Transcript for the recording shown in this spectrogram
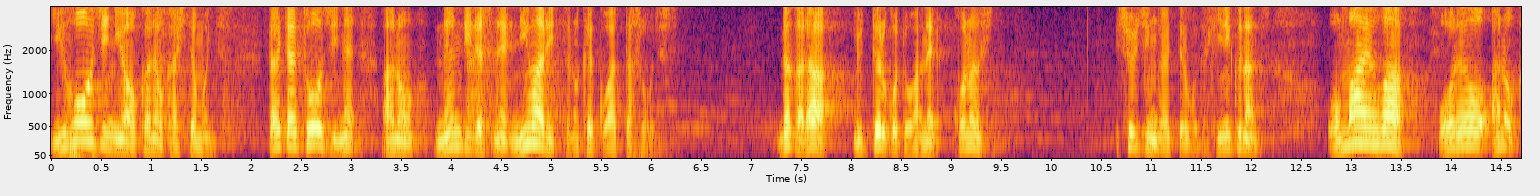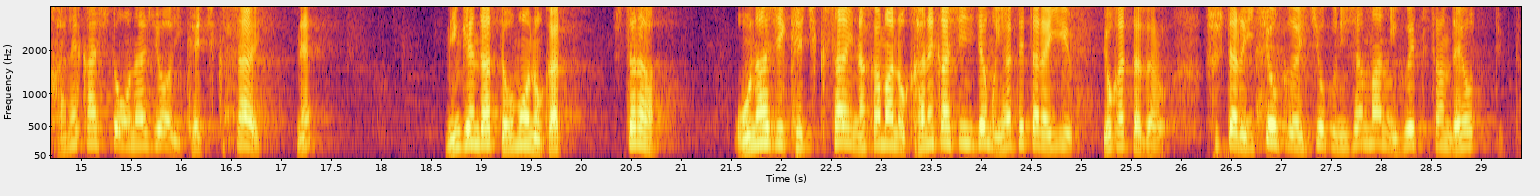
違法人にはお金を貸してもいいんです。大体当時ねあの年利ですね2割っていうのは結構あったそうです。だから言ってることはねこの主人が言ってることは皮肉なんです。お前は俺をあの金貸しと同じようにケチくさい。ね。人間だって思うのか？そしたら同じケチくさい仲間の金貸しにでもやってたらいいよ。かっただろう。そしたら1億が1億2,000万に増えてたんだよ。って言った。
